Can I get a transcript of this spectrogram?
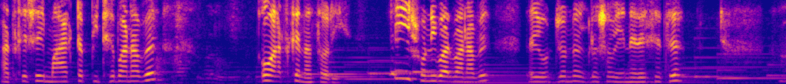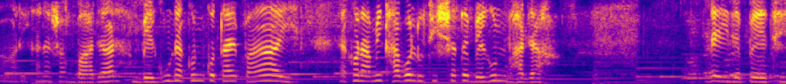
আজকে সেই মা একটা পিঠে বানাবে। ও, আজকে না সরি এই শনিবার বানাবে, তাই ওর জন্য এগুলো সব এনে রেখেছে। আর এখানে সব বাজার। বেগুন এখন কোথায় পাই? এখন আমি খাব লুচির সাথে বেগুন ভাজা। এই যে পেয়েছি।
